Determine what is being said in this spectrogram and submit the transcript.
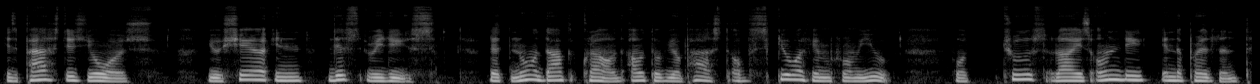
his past is yours, you share in this release. Let no dark cloud out of your past obscure him from you, for truth lies only in the present,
